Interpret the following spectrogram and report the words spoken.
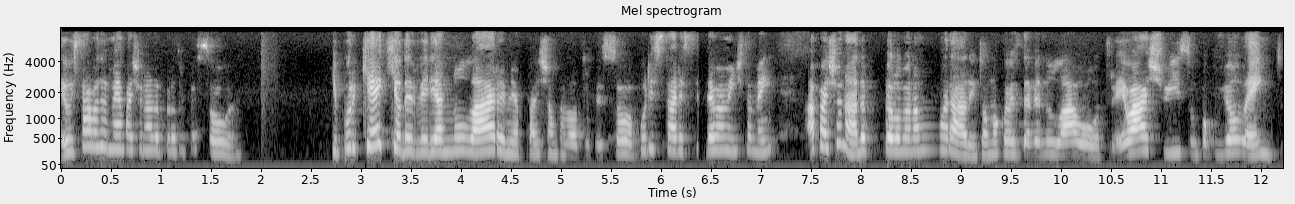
eu estava também apaixonada por outra pessoa. E por que que eu deveria anular a minha paixão pela outra pessoa por estar extremamente também apaixonada pelo meu namorado? Então uma coisa deve anular a outra. Eu acho isso um pouco violento.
